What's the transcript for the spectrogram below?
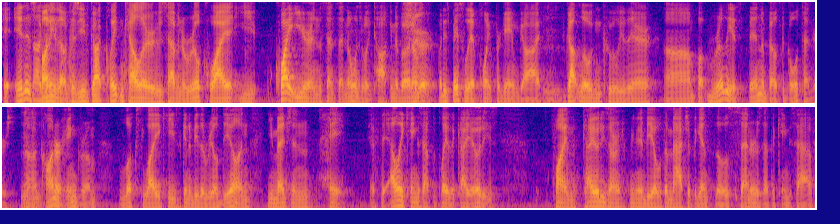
It, it is funny though because you've got Clayton Keller who's having a real quiet year, quiet year in the sense that no one's really talking about Sure. him. But he's basically a point per game guy. You've got Logan Cooley there, um, but really it's been about the goaltenders. Uh, Connor Ingram looks like he's going to be the real deal. And you mentioned, hey, if the LA Kings have to play the Coyotes, fine. The Coyotes aren't going to be able to match up against those centers that the Kings have.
